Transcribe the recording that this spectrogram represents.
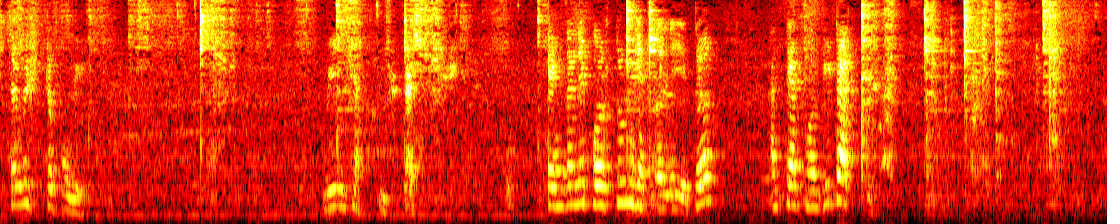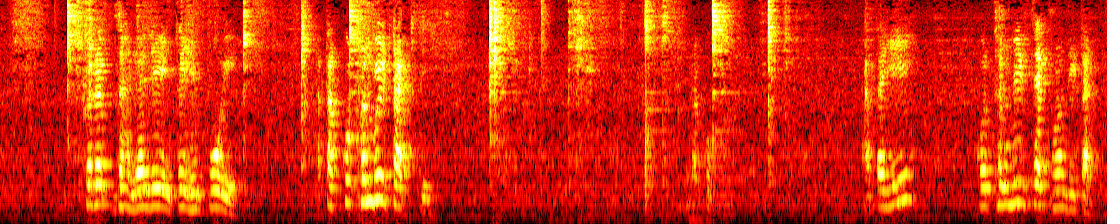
चविष्ट पोळी बिनशा शेंगाने परतून घेतलेलं येतं आणि त्यात मध्ये टाकते कडक झालेले येतं हे पोहे? आता कोथिंबीर टाकते. आता ही कोथंबीर त्यातमध्ये टाकते.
